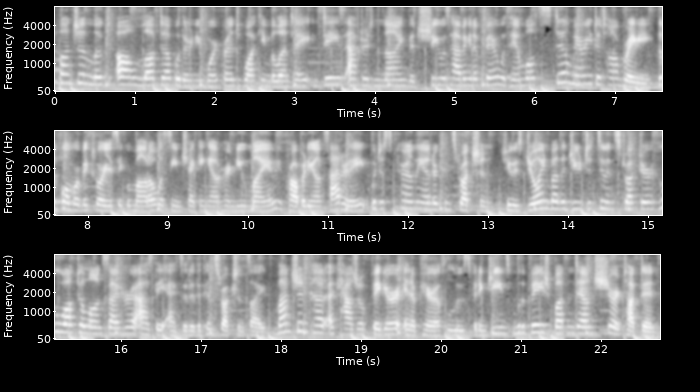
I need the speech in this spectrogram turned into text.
Bundchen looked all loved up with her new boyfriend, Joaquim Valente, days after denying that she was having an affair with him while still married to Tom Brady. The former Victoria's Secret model was seen checking out her new Miami property on Saturday, which is currently under construction. She was joined by the jiu-jitsu instructor who walked alongside her as they exited the construction site. Bundchen cut a casual figure in a pair of loose-fitting jeans with a beige button-down shirt tucked in.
